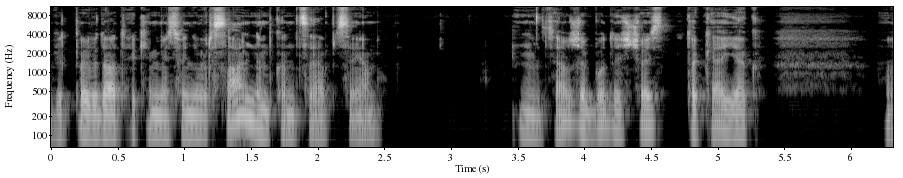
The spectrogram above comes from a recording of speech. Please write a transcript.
відповідати якимось універсальним концепціям, це вже буде щось таке, як, е,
